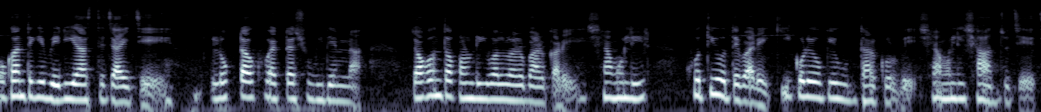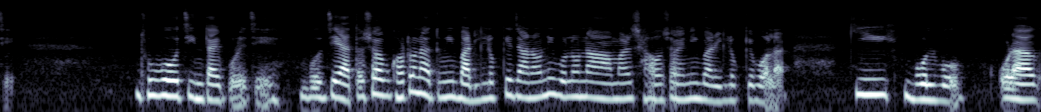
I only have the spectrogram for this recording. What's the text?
ওখান থেকে বেরিয়ে আসতে চাইছে। লোকটাও খুব একটা সুবিধের না। যখন তখন রিভলভার বার করে। শ্যামলীর ক্ষতি হতে পারে। কি করে ওকে উদ্ধার করবে? শ্যামলী সাহায্য চেয়েছে। ধ্রুব চিন্তায় পড়েছে। বলছে, এত সব ঘটনা তুমি বাড়ির লোককে জানাওনি? বলো না, আমার সাহস হয়নি বাড়ির লোককে বলার। কি বলব? ওরা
